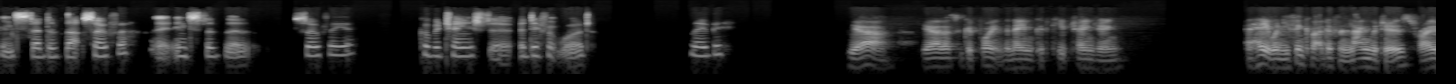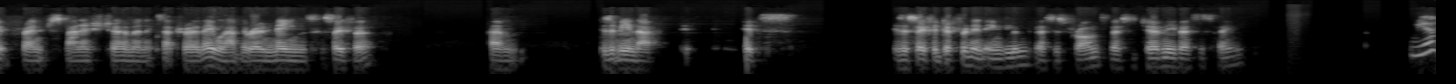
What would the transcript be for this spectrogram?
instead of that sofa. Uh, instead of the sofa, yeah. Could be changed to a different word. Maybe. Yeah, yeah, that's a good point. The name could keep changing. Hey, when you think about different languages, right? French, Spanish, German, etc., they will have their own names for sofa. Um, does it mean that it's is a sofa different in England versus France versus Germany versus Spain? Yeah.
